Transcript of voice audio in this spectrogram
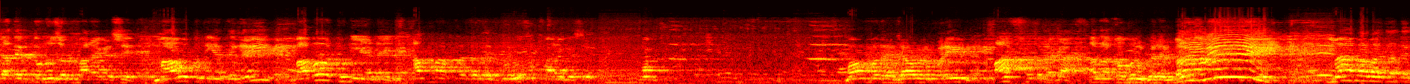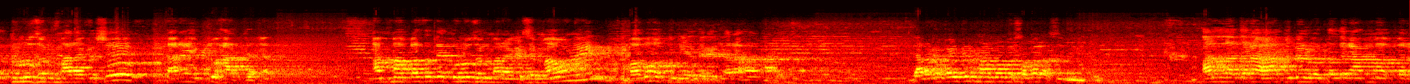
যাদের দুজন মারা গেছে, মাও দুনিয়াতে নেই, বাবাও দুনিয়া নেই। আম্মা আপনার যাদের দুজন মারা গেছে? মোহাম্মদ রাজাউল করিম পাঁচশত টাকা আল্লাহ কবুল করেন। বলেন আমি মা বাবা যাদের দুজন মারা গেছে তারা একটু হাত জাগান। আম্মা মারা গেছে মাও নাই বাবাও দুনিয়াতে নেই তারা হাত যারা মা বাবা সবার আছে কিন্তু। আল্লাহ যারা হাত উঠেল তাদের আম্মা আব্বার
